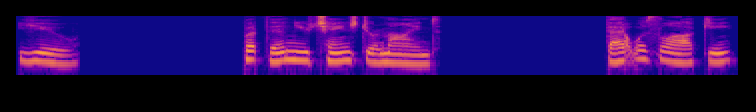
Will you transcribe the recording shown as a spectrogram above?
you? But then you changed your mind. That was lucky.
